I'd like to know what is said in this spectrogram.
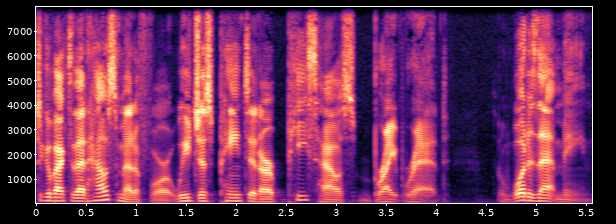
To go back to that house metaphor, we just painted our peace house bright red. So what does that mean?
